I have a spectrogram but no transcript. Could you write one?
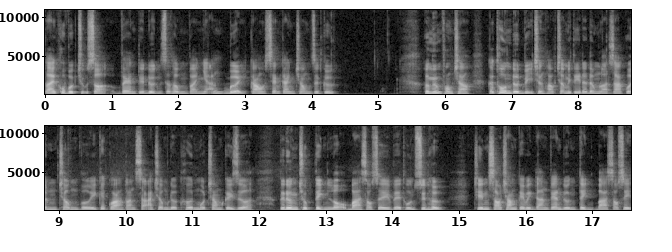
tại khu vực trụ sở ven tuyến đường giao thông và nhãn, bưởi, cao, sen canh trong dân cư. Hưởng ứng phong trào, các thôn đơn vị trường học trạm y tế đã đồng loạt ra quân trồng với kết quả toàn xã trồng được hơn 100 cây dừa từ đường trục tỉnh lộ 36C về thôn Xuyên Hử, trên 600 cây bạch đàn ven đường tỉnh 36C.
